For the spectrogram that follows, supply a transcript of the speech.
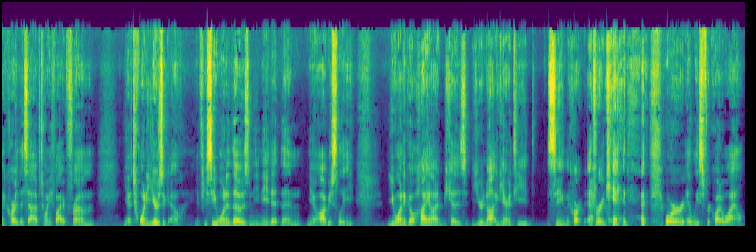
a card that's out of 25 from you know 20 years ago. If you see one of those and you need it, then you know obviously you want to go high on it because you're not guaranteed seeing the card ever again, or at least for quite a while.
